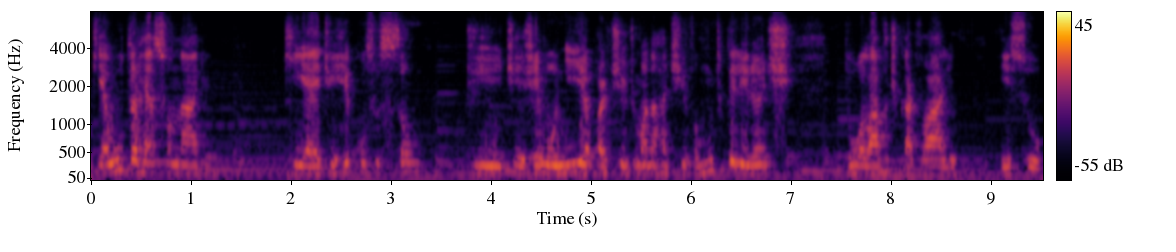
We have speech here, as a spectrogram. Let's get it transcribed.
que é ultra reacionário que é de reconstrução de, de, hegemonia a partir de uma narrativa muito delirante do Olavo de Carvalho. Isso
